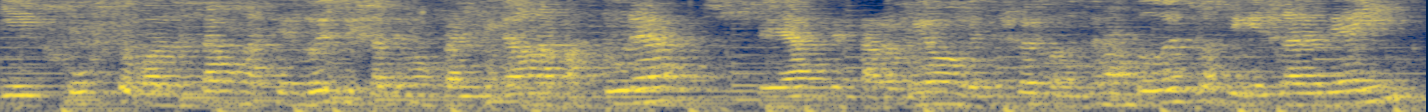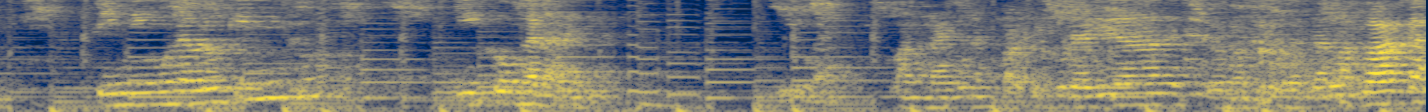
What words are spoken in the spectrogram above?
Y justo cuando estamos haciendo eso y ya tenemos planificada una pastura, se hace esta reunión, qué sé yo, y conocemos todo esto, así que ya desde ahí, sin ningún agroquímico y con ganadería. Y bueno, con algunas particularidades, yo no puedo meter las vacas,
